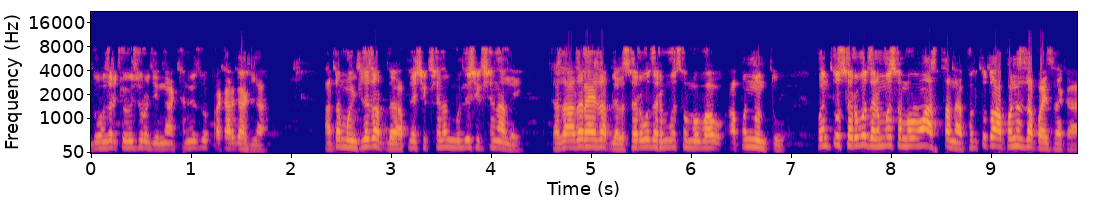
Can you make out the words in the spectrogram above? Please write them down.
दोन हजार चोवीस रोजी नाठ्याने जो प्रकार घडला आता म्हटलं जातं आपल्या शिक्षणात मूल्य शिक्षण आलंय. त्याचा आधार आहेच आपल्याला सर्व धर्म समभाव आपण म्हणतो पण तो सर्व धर्म समभाव असताना फक्त तो आपणच जपायचा का?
